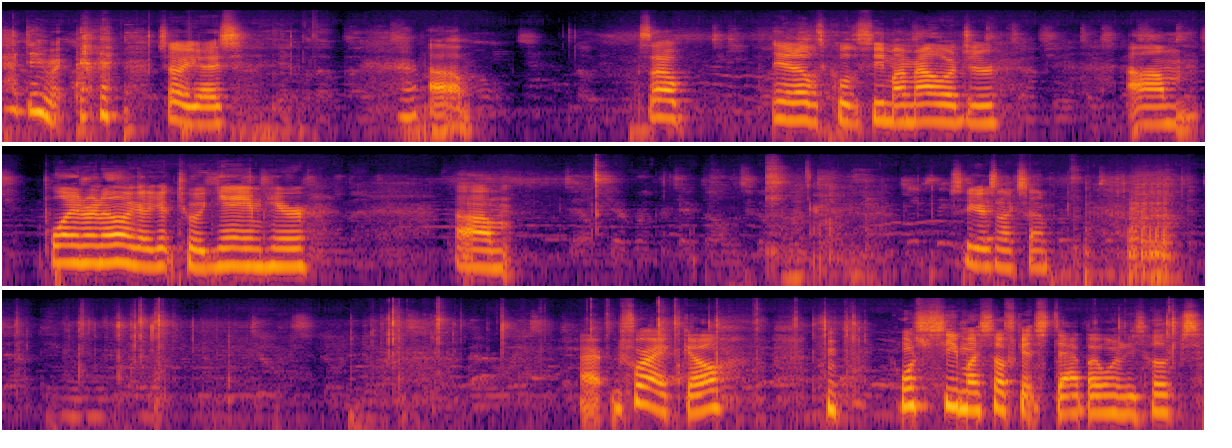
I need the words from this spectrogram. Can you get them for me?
God damn it. Sorry, guys. Um, so, yeah, that was cool to see. My Mallards are um, playing right now. I gotta get to a game here. Um, see you guys next time. Alright, before I go, I want to see myself get stabbed by one of these hooks.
